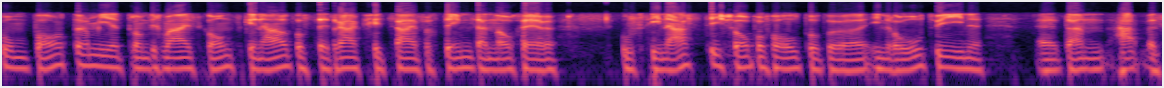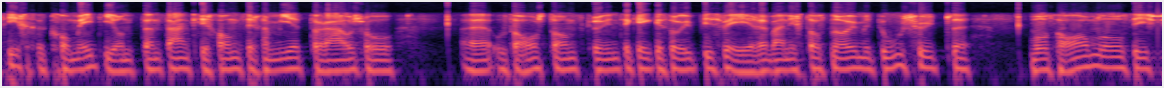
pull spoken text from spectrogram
vom Partnermieter und ich weiß ganz genau, dass der Dreck jetzt einfach dem dann nachher auf sein Esstisch runterfällt oder äh, in Rotwein, äh, dann hat man sicher Komödie und dann denke ich, kann sich ein Mieter auch schon äh, aus Anstandsgründen gegen so etwas wehren. Wenn ich das neu mit ausschüttle, was harmlos ist,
